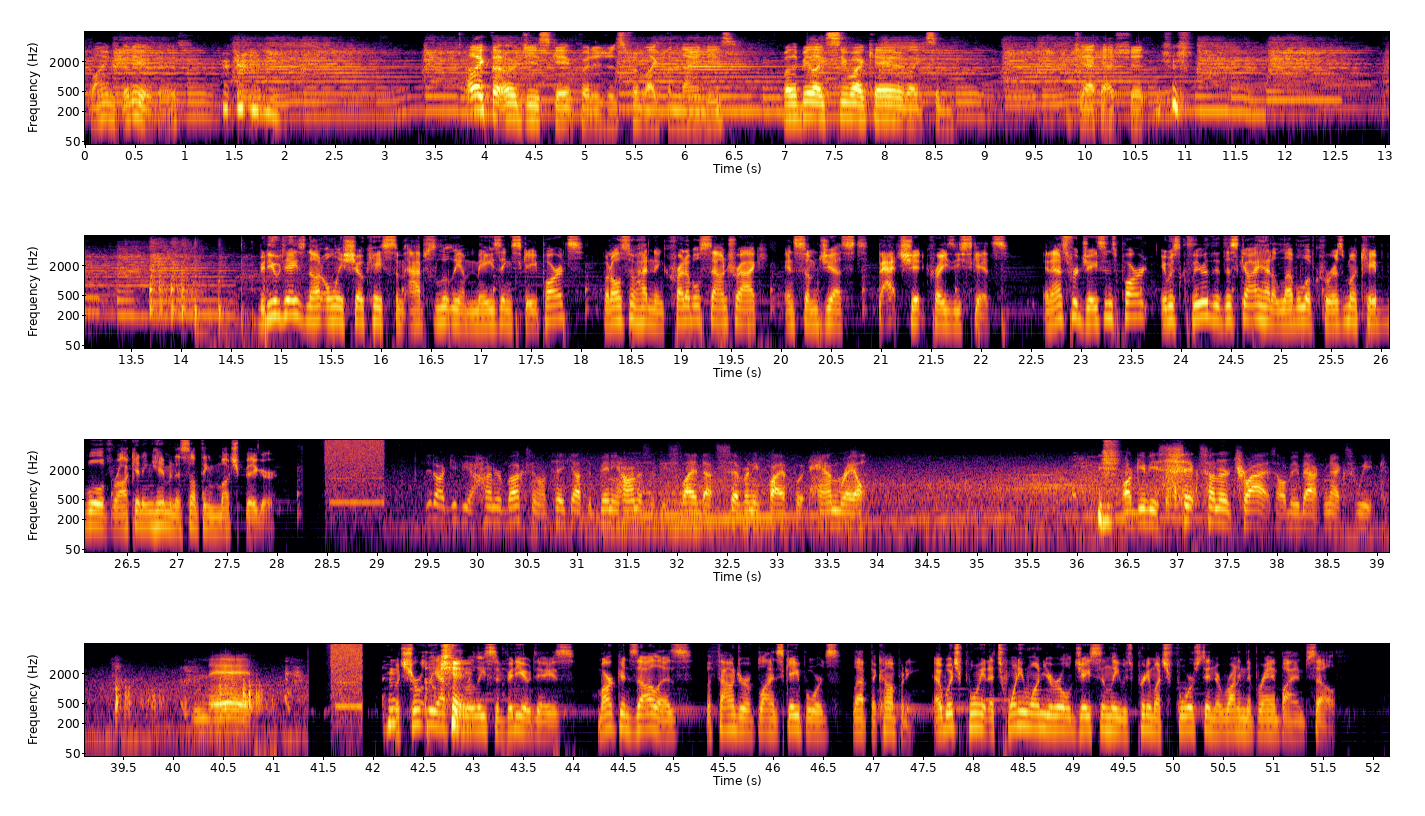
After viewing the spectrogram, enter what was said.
Blind video days. I like the OG skate footages from like the 90s. Whether it be like CYK or like some jackass shit. Video Days not only showcased some absolutely amazing skate parts, but also had an incredible soundtrack and some just batshit crazy skits. And as for Jason's part, it was clear that this guy had a level of charisma capable of rocketing him into something much bigger. Dude, I'll give you a hundred bucks and I'll take out the Benny Hondas if you slide that 75 foot handrail. I'll give you 600 tries. I'll be back next week. Lit. But shortly after the release of Video Days, Mark Gonzalez, the founder of Blind Skateboards, left the company. At which point, a 21 year old Jason Lee was pretty much forced into running the brand by himself.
